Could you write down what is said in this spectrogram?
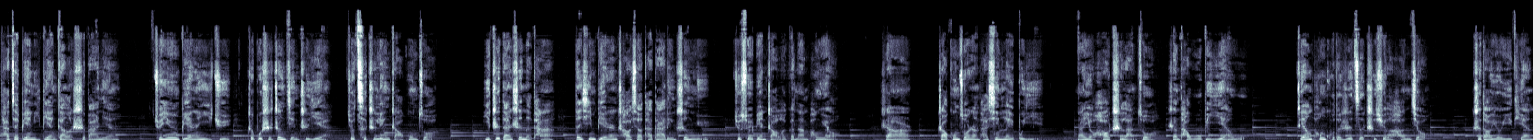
他在便利店干了十八年，却因为别人一句“这不是正经职业”，就辞职另找工作。一直单身的她，担心别人嘲笑她大龄剩女，就随便找了个男朋友。然而，找工作让她心累不已，男友好吃懒做，让她无比厌恶。这样痛苦的日子持续了很久，直到有一天。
